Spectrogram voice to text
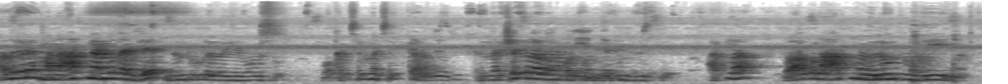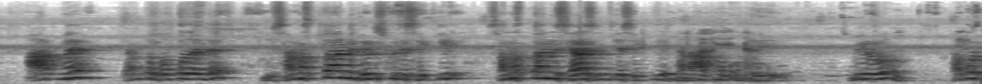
అందుకనే మన ఆత్మ ఎంతదంటే ఎంట్రుకలో వేరే ఉంచు ఒక చిన్న చిక్క నక్షత్రాలు కనపడుతుంది ఎదురు చూస్తే. అట్లా లోపల ఆత్మ వెలుగుతుంది. ఆత్మే ఎంత గొప్పదంటే ఈ సమస్తాన్ని తెలుసుకునే శక్తి సమస్తాన్ని శాసించే శక్తి మన ఆత్మకు ఉంది. మీరు తపస్సు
